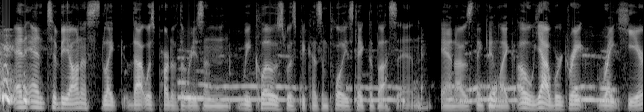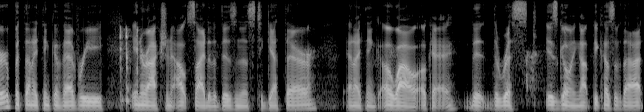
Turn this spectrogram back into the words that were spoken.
and and to be honest, like that was part of the reason we closed was because employees take the bus in, and I was thinking like, oh yeah, we're great right here, but then I think of every interaction outside of the business to get there, and I think, oh wow, okay, the the risk is going up because of that.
